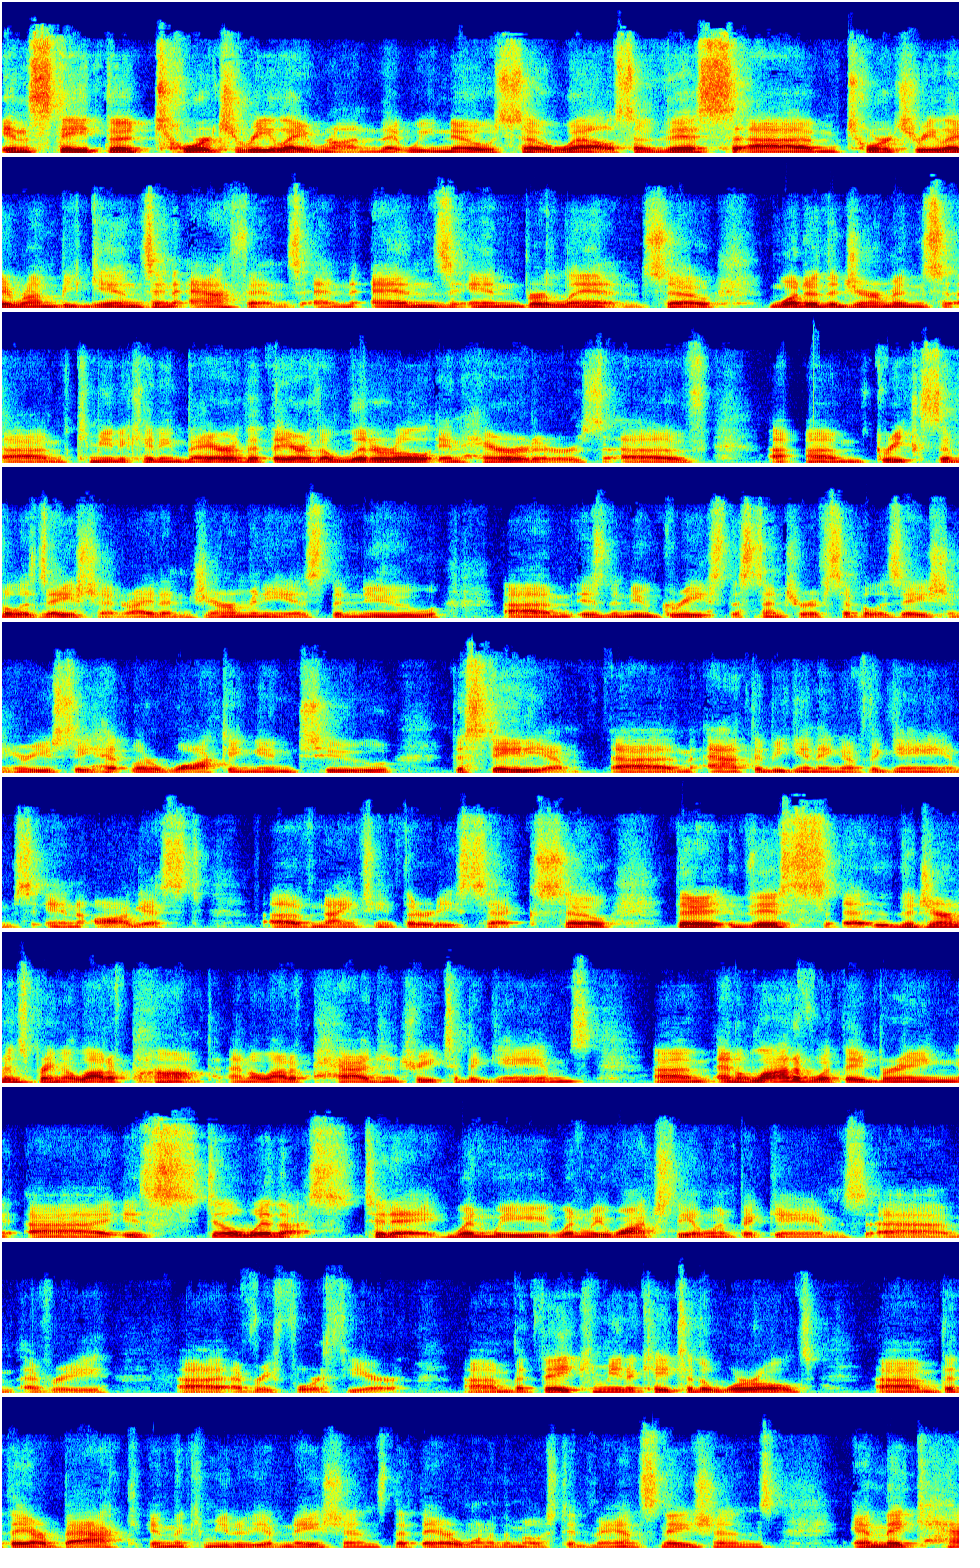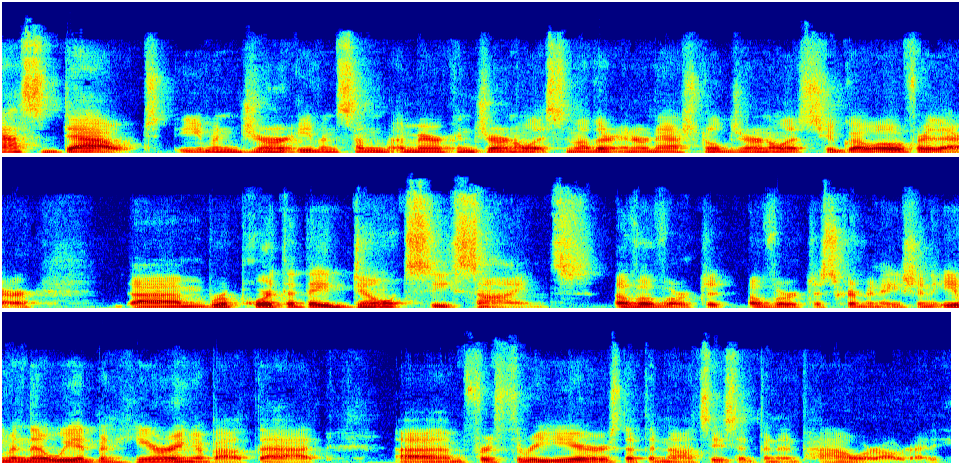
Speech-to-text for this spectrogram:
instate the torch relay run that we know so well. So this um, torch relay run begins in Athens and ends in Berlin. So what are the Germans um, communicating there? That they are the literal inheritors of um, Greek civilization, right? And Germany is the new um, is the new Greece, the center of civilization. Here you see Hitler walking into the stadium um, at the beginning of the games in August of 1936. So the, this, uh, the Germans bring a lot of pomp and a lot of pageantry to the games, um, and a lot of what they bring uh, is still with us today when we when we watch the Olympic Games um, every uh, every fourth year. Um, but they communicate to the world um, that they are back in the community of nations, that they are one of the most advanced nations, and they cast doubt. Even even some American journalists and other international journalists who go over there um, report that they don't see signs of overt, overt discrimination, even though we had been hearing about that um, for three years that the Nazis had been in power already.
